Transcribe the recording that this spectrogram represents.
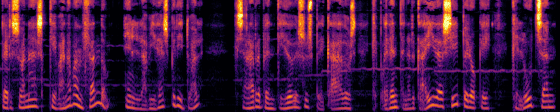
Personas que van avanzando en la vida espiritual, que se han arrepentido de sus pecados, que pueden tener caídas, sí, pero que, que luchan,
